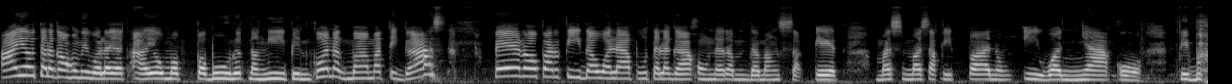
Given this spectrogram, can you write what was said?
ayaw talagang humiwalay at ayaw mapabunot ng ngipin ko, nagmamatigas. Pero partida wala po talaga akong naramdamang sakit. Mas masakit pa nung iwan niya ako. 'Di ba?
